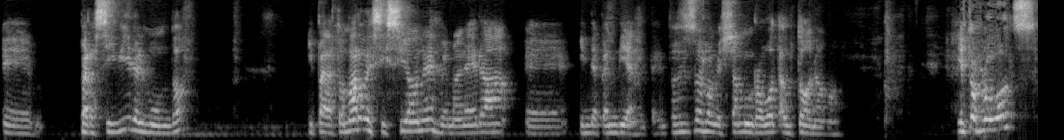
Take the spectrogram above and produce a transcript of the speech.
eh, percibir el mundo y para tomar decisiones de manera eh, independiente. Entonces eso es lo que se llama un robot autónomo. Y estos robots,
